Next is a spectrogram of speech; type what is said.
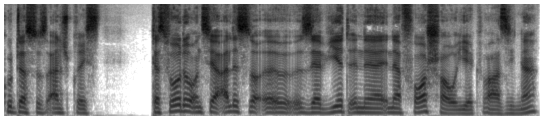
gut, dass du es ansprichst, das wurde uns ja alles äh, serviert in der, in der Vorschau hier quasi, ne?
